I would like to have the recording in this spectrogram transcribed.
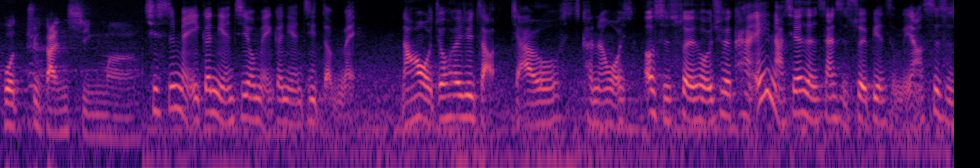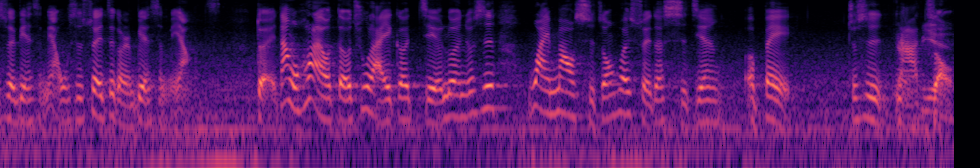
或去担心吗？其实每一个年纪有每一个年纪的美，然后我就会去找，假如可能我二十岁的时候，我就会看，哎，哪些人三十岁变什么样，四十岁变什么样，五十岁这个人变什么样子。对，但我后来有得出来一个结论，就是外貌始终会随着时间而被就是拿走，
